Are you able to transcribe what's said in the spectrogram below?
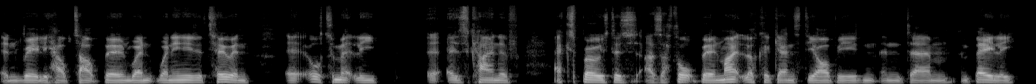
and really helped out Burn when when he needed to, and it ultimately is kind of exposed as as I thought Burn might look against Diaby and and, um, and Bailey.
